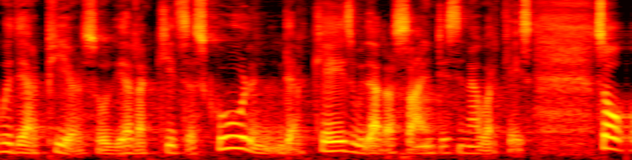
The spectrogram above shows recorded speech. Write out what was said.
with their peers, so the other kids at school, in their case, with other scientists in our case. So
